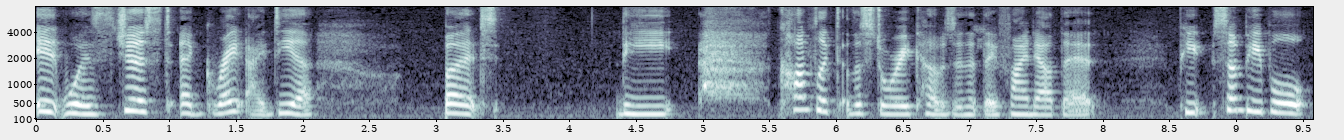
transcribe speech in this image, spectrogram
It was just a great idea, but the conflict of the story comes in that they find out that pe some people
